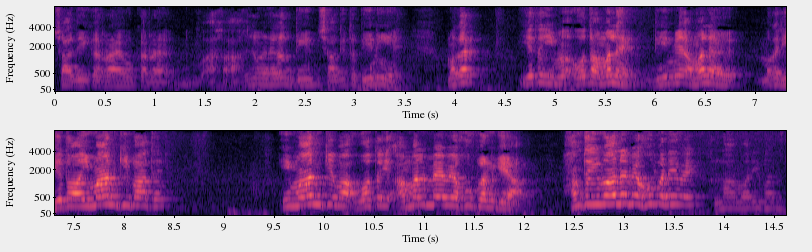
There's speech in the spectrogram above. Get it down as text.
शादी कर रहा है, वो कर रहा है। आखिर में देखा तो दीन, शादी तो दीन ही है। मगर ये तो वो तो अमल है, दीन में अमल है। मगर ये तो ईमान की बात है। ईमान के बाद वो तो अमल में बेवकूफ़ बन गया। हम तो ईमान में बेवकूफ़ बने हुए। अल्लाह हमारी इबादत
